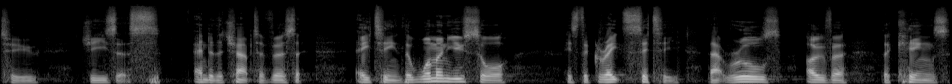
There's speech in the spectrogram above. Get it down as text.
to Jesus. End of the chapter, verse 18. The woman you saw is the great city that rules over the kings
